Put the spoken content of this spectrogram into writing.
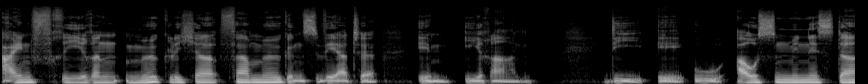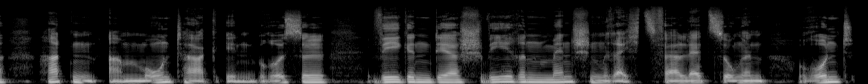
Einfrieren möglicher Vermögenswerte im Iran. Die EU-Außenminister hatten am Montag in Brüssel wegen der schweren Menschenrechtsverletzungen rund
